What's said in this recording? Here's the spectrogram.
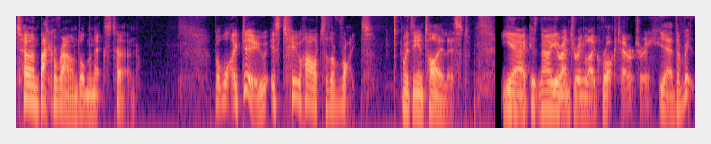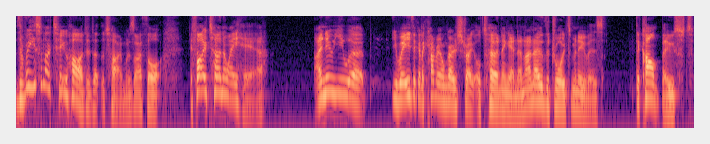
turn back around on the next turn. But what I do is too hard to the right with the entire list. Yeah, because now you're entering like rock territory. Yeah, the re- the reason I too harded at the time was I thought if I turn away here, I knew you were you were either going to carry on going straight or turning in, and I know the droid's maneuvers. They can't boost.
